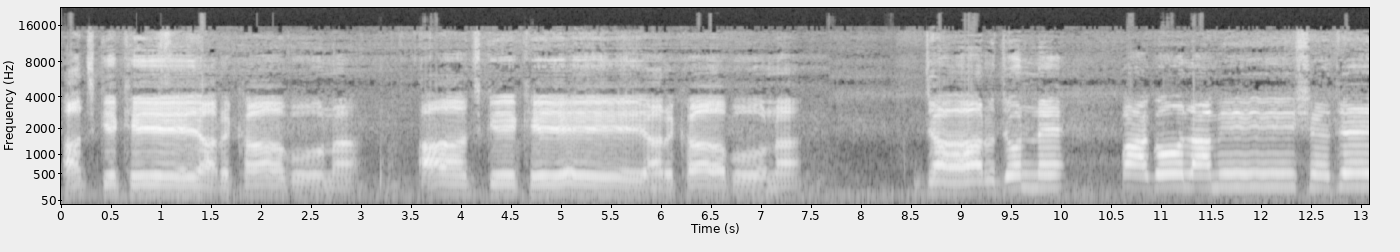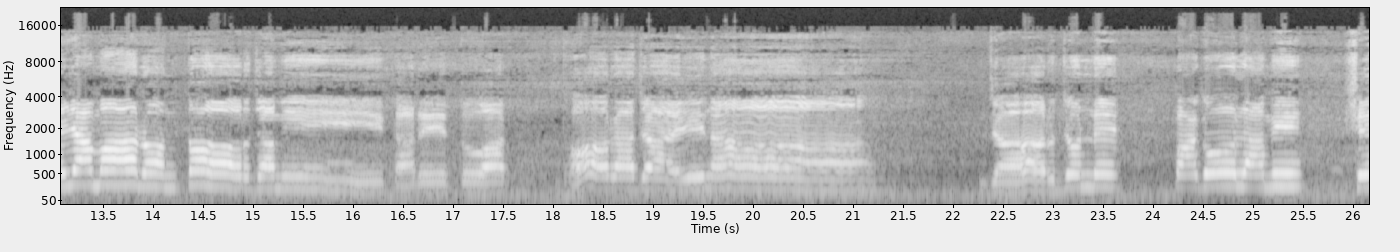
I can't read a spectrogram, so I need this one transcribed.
আজকে খেয়ে আর খাব না। আজকে খেয়ে আর খাব না। যার জন্যে পাগল আমি, সে যে আমার অন্তর জামি, তারে তো আর ধরা যায় না। যার জন্যে পাগল আমি সে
